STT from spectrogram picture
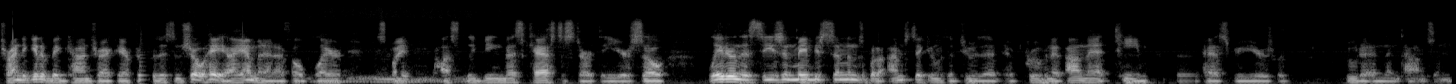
trying to get a big contract after this and show, hey, I am an NFL player, despite possibly being miscast to start the year. So later in the season, maybe Simmons, but I'm sticking with the two that have proven it on that team the past few years with Budda and then Thompson.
